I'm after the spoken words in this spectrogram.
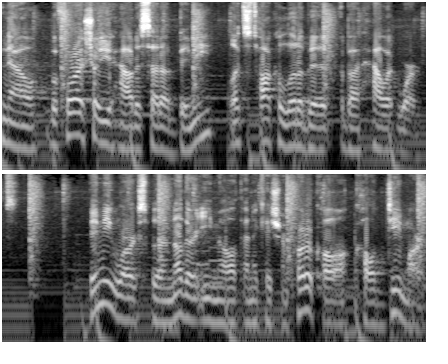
Now, before I show you how to set up BIMI, let's talk a little bit about how it works. BIMI works with another email authentication protocol called DMARC.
